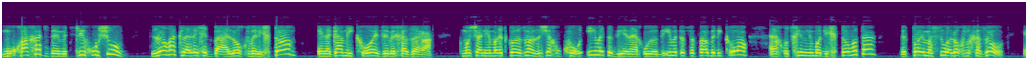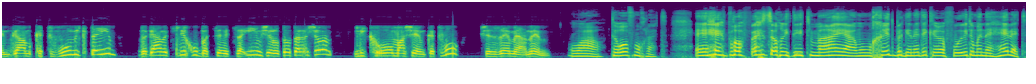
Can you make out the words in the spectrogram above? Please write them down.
ומוכחת, והם הצליחו שוב, לא רק ללכת בהלוך ולכתוב, אלא גם לקרוא את זה בחזרה. כמו שאני אומרת כל הזמן, זה שאנחנו קוראים את ה-DNA, אנחנו יודעים את השפה בלקרוא, אנחנו צריכים ללמוד לכתוב אותה, ופה הם עשו הלוך וחזור. הם גם כתבו מקטעים, וגם הצליחו בצאצאים של אותו תא ראשון לקרוא מה שהם כתבו, שזה מהמם. וואו, טירוף מוחלט. אה, פרופסור עידית מאיה, מומחית בגנטיקה רפואית ומנהלת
